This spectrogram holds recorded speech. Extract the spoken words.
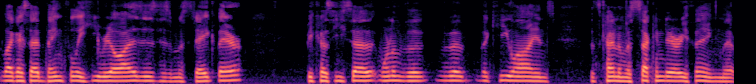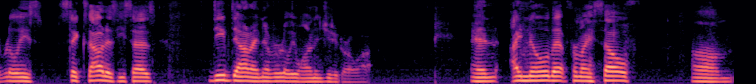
like I said, thankfully he realizes his mistake there because he said one of the, the, the key lines that's kind of a secondary thing that really sticks out is he says, deep down, I never really wanted you to grow up. And I know that for myself, um,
